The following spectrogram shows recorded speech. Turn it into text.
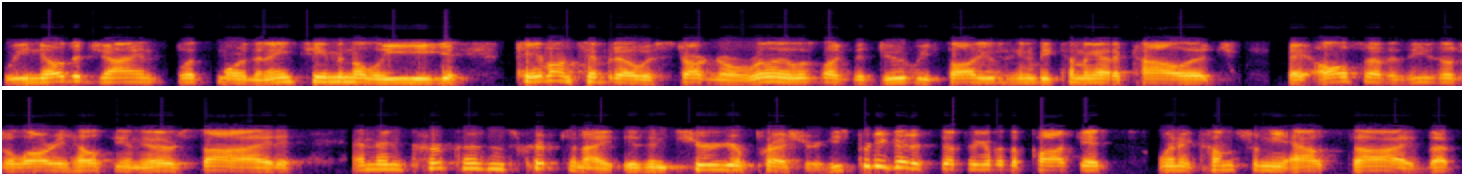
We know the Giants blitz more than any team in the league. Kayvon Thibodeaux is starting to really look like the dude we thought he was going to be coming out of college. They also have Azeez Ojulari healthy on the other side. And then Kirk Cousins' kryptonite is interior pressure. He's pretty good at stepping up in the pocket when it comes from the outside. But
